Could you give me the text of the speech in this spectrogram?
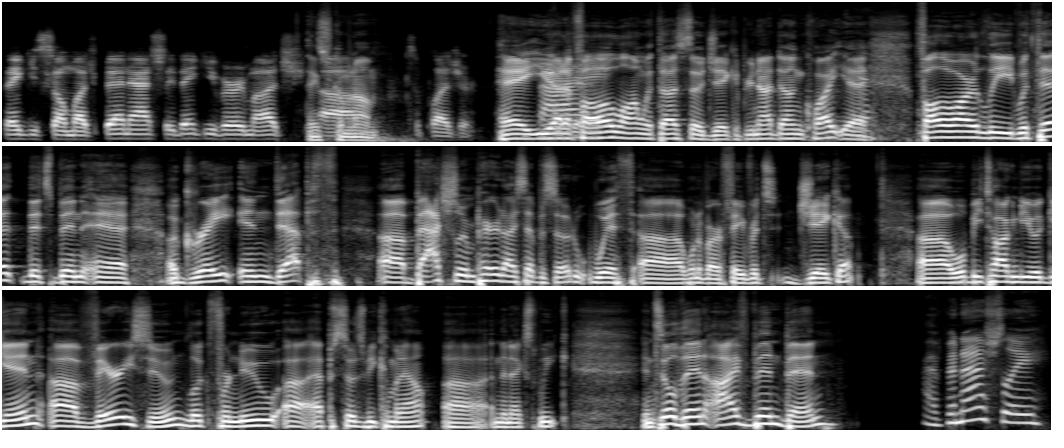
thank you so much, Ben Ashley. Thank you very much. Thanks for coming Um, on. It's a pleasure. Hey, you got to follow along with us, though, Jacob. You're not done quite yet. Yeah. Follow our lead with it. That's been a, a great, in depth uh, Bachelor in Paradise episode with uh, one of our favorites, Jacob. Uh, we'll be talking to you again uh, very soon. Look for new uh, episodes to be coming out uh, in the next week. Until then, I've been Ben. I've been Ashley.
